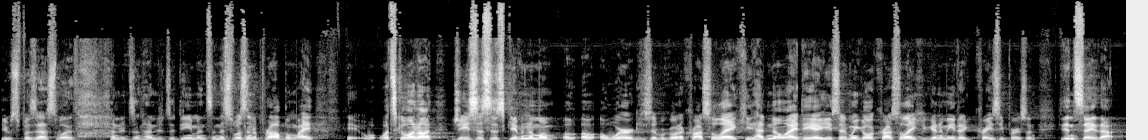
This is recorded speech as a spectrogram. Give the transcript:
he was possessed with hundreds and hundreds of demons, and this wasn't a problem. Why, what's going on? Jesus has given him a, a, a, word. He said, We're going across the lake. He had no idea. He said, When we go across the lake, you're going to meet a crazy person. He didn't say that.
